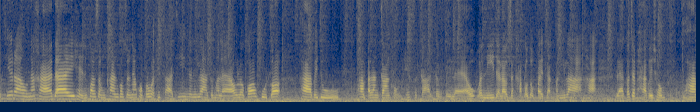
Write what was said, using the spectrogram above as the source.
จากที่เรานะคะได้เห็นความสำคัญความสวยงามของประวัติศาสตร์ที่มะนิลากันมาแล้ว แล้วก็กู๊ดก็พาไปดูความอลังการของเทศกาลกันไปแล้ว วันนี้เดี๋ยวเราจะขับรถออกไปจากมะนิลาค่ะ แล้วก็จะพาไปชมความ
